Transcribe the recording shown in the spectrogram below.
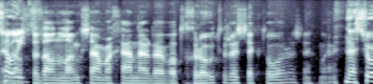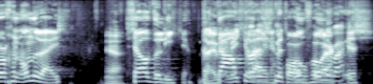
en als we dan langzamer gaan naar de wat grotere sectoren, zeg maar. Nou, zorg en onderwijs. Ja. Hetzelfde liedje. Nou, weet je wat het is met on- onderwijs?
